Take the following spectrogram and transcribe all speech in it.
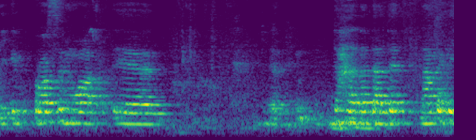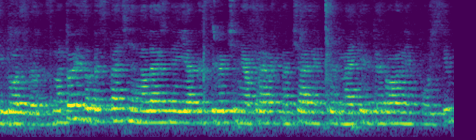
і просимо е, е, надати нам такий дозвіл. З метою забезпечення належної якості вивчення окремих навчальних предметів інтегрованих курсів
